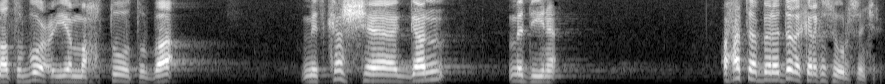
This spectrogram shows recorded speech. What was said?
maطbuuc iyo makhtuuطba mid ka sheegan madiina. Oo xataa beledada kale ka soo ursan jiray.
